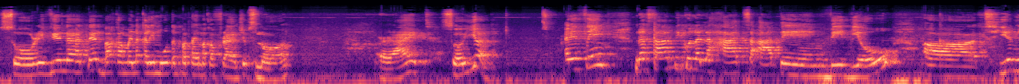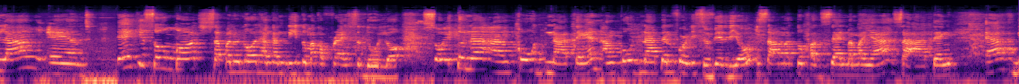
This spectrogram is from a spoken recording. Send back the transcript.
So, review natin. Baka may nakalimutan pa tayo maka-friendships, no? Alright? So, yun. I think nasabi ko na lahat sa ating video. At uh, yun lang and thank you so much sa panonood hanggang dito mga friends sa dulo. So ito na ang code natin. Ang code natin for this video. Isama to pag-send mamaya sa ating FB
